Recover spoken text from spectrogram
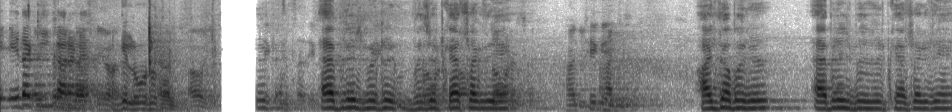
ਇਹਦਾ ਕੀ ਕਾਰਨ ਹੈ? ਅੱਗੇ ਲੋਨ ਐਵਰੇਜ ਬਜਟ ਕਹਿ ਸਕਦੇ ਹਾਂ। ਠੀਕ ਹੈ ਅੱਜ ਦਾ ਬਜਟ ਐਵਰੇਜ ਬਜਟ ਕਹਿ ਸਕਦੇ ਹਾਂ।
